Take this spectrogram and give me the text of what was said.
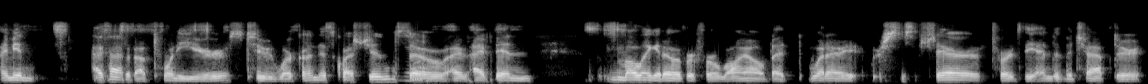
I mean, I've had about 20 years to work on this question, yeah. so I've, I've been mulling it over for a while. But what I share towards the end of the chapter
